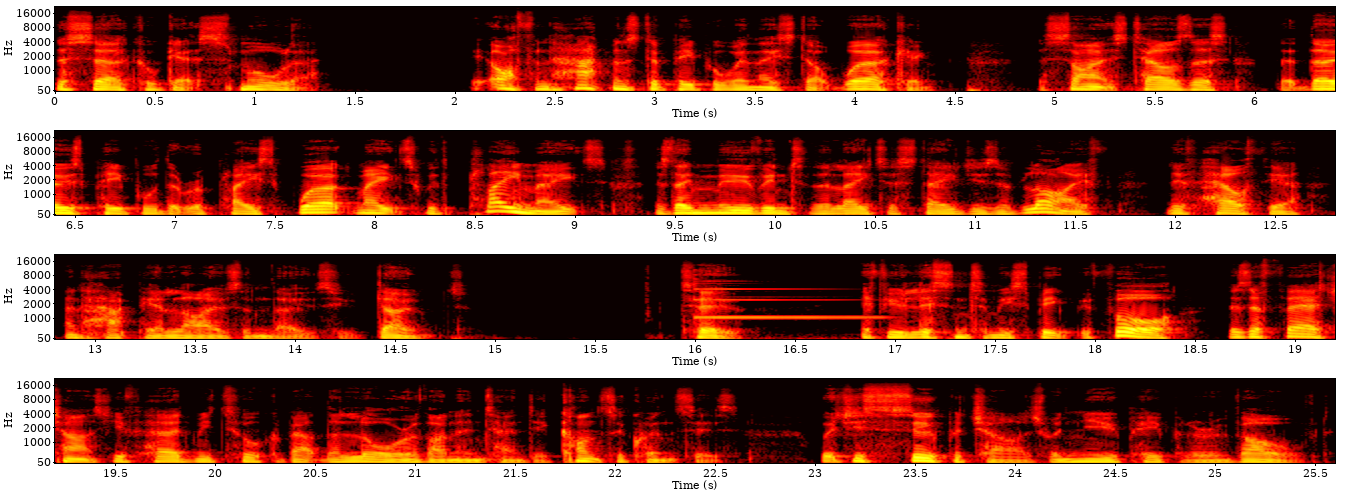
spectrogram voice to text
the circle gets smaller. It often happens to people when they stop working. Science tells us that those people that replace workmates with playmates as they move into the later stages of life live healthier and happier lives than those who don't. 2. If you listened to me speak before, there's a fair chance you've heard me talk about the law of unintended consequences, which is supercharged when new people are involved.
